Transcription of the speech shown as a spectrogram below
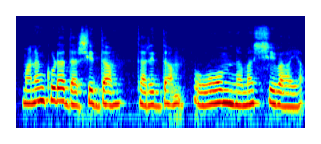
మనం కూడా దర్శిద్దాం తరిద్దాం. ఓం నమ శివాయ.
